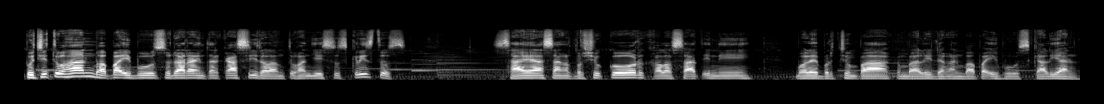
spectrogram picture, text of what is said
Puji Tuhan, Bapak, Ibu, Saudara yang terkasih dalam Tuhan Yesus Kristus. Saya sangat bersyukur kalau saat ini boleh berjumpa kembali dengan Bapak, Ibu sekalian.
